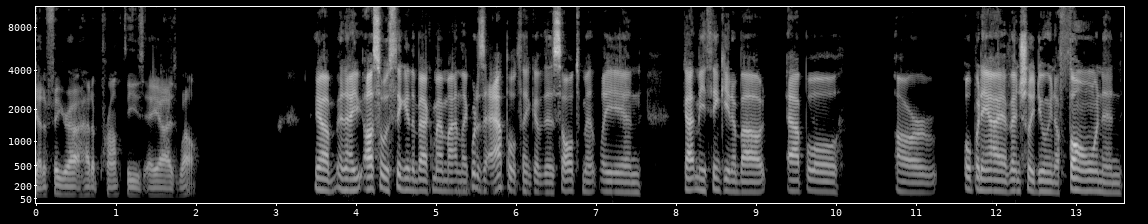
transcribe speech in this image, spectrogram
got to figure out how to prompt these AIs well. Yeah, and I also was thinking in the back of my mind, like, what does Apple think of this ultimately? And got me thinking about Apple or OpenAI eventually doing a phone, and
